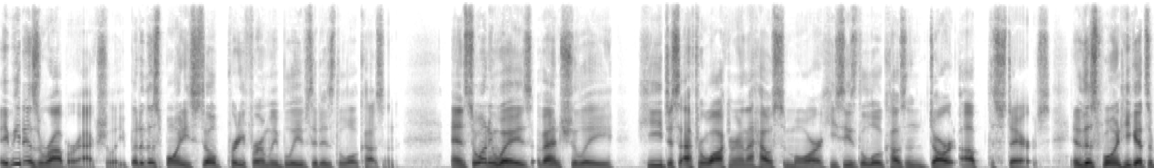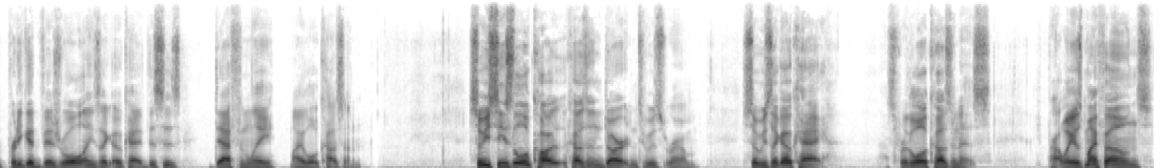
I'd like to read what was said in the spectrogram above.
maybe it is a robber, actually. But at this point, he still pretty firmly believes it is the little cousin. And so, anyways, eventually, he just after walking around the house some more, he sees the little cousin dart up the stairs. And at this point, he gets a pretty good visual and he's like, okay, this is definitely my little cousin. So he sees the little co- cousin dart into his room. So he's like, okay, that's where the little cousin is. He probably has my phones.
